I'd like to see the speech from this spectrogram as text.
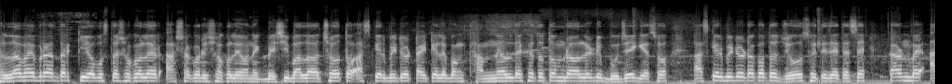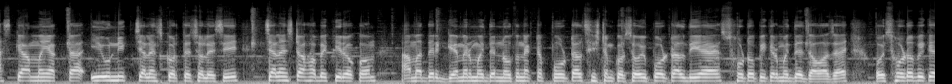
হ্যালো ভাই ব্রাদার, কি অবস্থা সকলের? আশা করি সকলে অনেক বেশি ভালো আছো। তো আজকের ভিডিও টাইটেল এবং থামনেল দেখে তো তোমরা অলরেডি বুঝেই গেছো। আজকের ভিডিওটা কত জোস হইতে যাইতেছে। কারণ ভাই, আজকে আমি একটা ইউনিক চ্যালেঞ্জ করতে চলেছি। চ্যালেঞ্জটা হবে কীরকম? আমাদের গেমের মধ্যে নতুন একটা পোর্টাল সিস্টেম করছে। ওই পোর্টাল দিয়ে ছোট পিকের মধ্যে যাওয়া যায়। ওই ছোট পিকে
